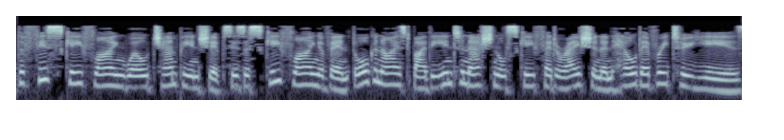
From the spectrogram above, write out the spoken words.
The FIS Ski Flying World Championships is a ski flying event organized by the International Ski Federation and held every two years.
